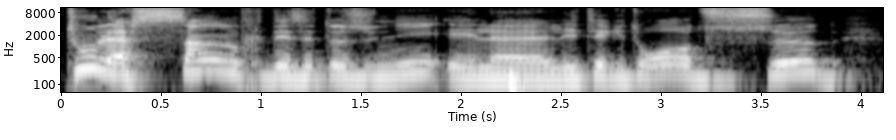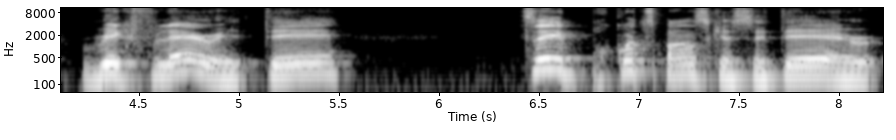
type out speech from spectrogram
Tout le centre des États-Unis et le- les territoires du Sud, Ric Flair était... Tu sais, pourquoi tu penses que c'était euh,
